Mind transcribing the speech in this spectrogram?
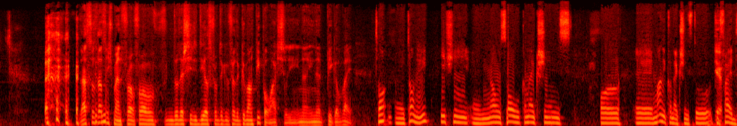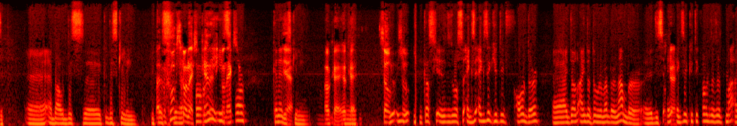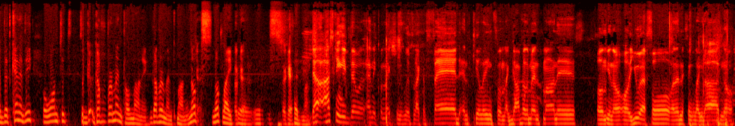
That's what that's punishment for for do the shitty deals for the for the Cuban people actually in a in a big way. To, uh, Tony, if he uh, knows all connections or uh, money connections to to Yeah. Fed uh, about this uh, this killing. But whose connection? for Kennedy me, it's connection? more Kennedy's Yeah. killing. Okay. Okay. So, You, so you, because it was ex- executive order. Uh, I don't. I don't remember the number. Uh, this Okay. e- executive order that ma- that Kennedy wanted to g- governmental money, government money, not not like Okay. uh, uh, Okay. Fed money. They're asking if there was any connection with like a Fed and killing from like government money, or you know, or UFO or anything like that. No,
